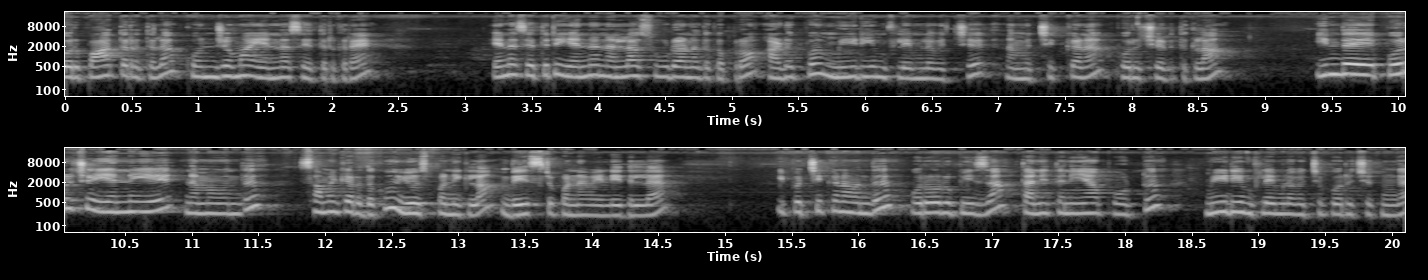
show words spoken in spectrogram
ஒரு பாத்திரத்தில் கொஞ்சமாக எண்ணெய் சேர்த்துருக்குறேன். எண்ணெய் சேர்த்துட்டு எண்ணெய் நல்லா சூடானதுக்கப்புறம் அடுப்பை மீடியம் ஃப்ளேமில் வச்சு நம்ம சிக்கனை பொரித்து எடுத்துக்கலாம். இந்த பொரித்த எண்ணெயே நம்ம வந்து சமைக்கிறதுக்கும் யூஸ் பண்ணிக்கலாம். வேஸ்ட்டு பண்ண வேண்டியதில்லை. இப்போ சிக்கனை வந்து ஒரு ஒரு பீஸா தனித்தனியாக போட்டு மீடியம் ஃப்ளேமில் வச்சு பொரிச்சுக்குங்க.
